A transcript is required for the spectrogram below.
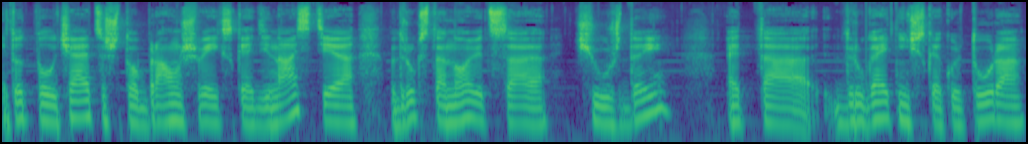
И тут получается, что Брауншвейгская династия вдруг становится чуждой, это другая этническая культура,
